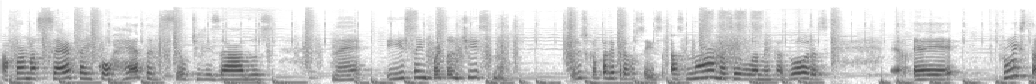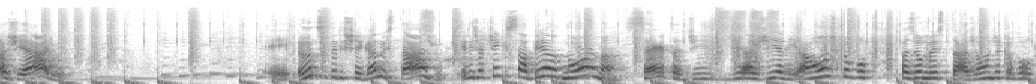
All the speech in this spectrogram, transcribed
a forma certa e correta de ser utilizados, né? E isso é importantíssimo. Por isso que eu falei para vocês, as normas regulamentadoras, é, para um estagiário, é, antes dele chegar no estágio, ele já tinha que saber a norma certa de, de agir ali. Aonde que eu vou fazer o meu estágio? Aonde é que eu vou.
